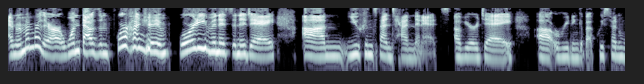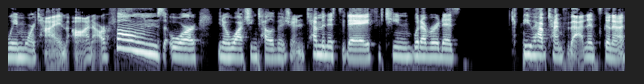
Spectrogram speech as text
And remember, there are 1,440 minutes in a day. Um, you can spend 10 minutes of your day uh, reading a book. We spend way more time on our phones or, you know, watching television, 10 minutes a day, 15, whatever it is. You have time for that. And it's going to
